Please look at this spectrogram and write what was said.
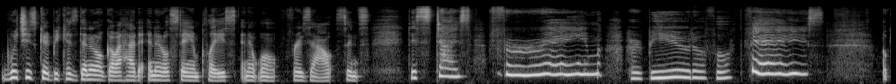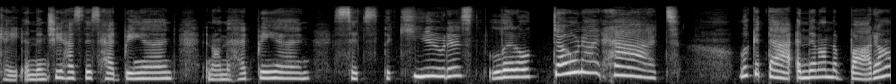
which is good because then it'll go ahead and it'll stay in place and it won't frizz out since this does frame her beautiful face. Okay, and then she has this headband, and on the headband sits the cutest little donut hat. Look at that. And then on the bottom,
